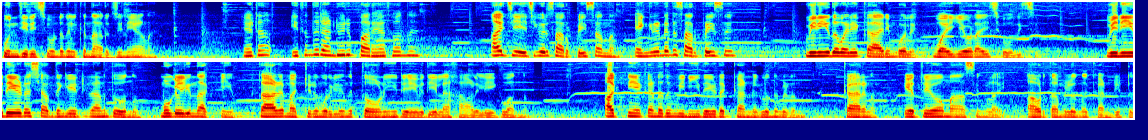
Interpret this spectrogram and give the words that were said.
പുഞ്ചിരിച്ചുകൊണ്ട് നിൽക്കുന്ന അർജുനെയാണ്. ഏട്ടാ ഇതെന്താ രണ്ടുപേരും പറയാതെ വന്ന് ആ ചേച്ചിക്ക് ഒരു സർപ്രൈസ് തന്ന. എങ്ങനെയുണ്ട് എന്റെ സർപ്രൈസ്? വിനീത വലിയ കാര്യം പോലെ വൈകിയോടായി ചോദിച്ചു. വിനീതയുടെ ശബ്ദം കേട്ടിട്ടാണ് തോന്നുന്നു. മുകളിൽ നിന്ന് അഗ്നിയും താഴെ മറ്റൊരു മുറിയിൽ നിന്ന് ടോണിയും രേവതിയെല്ലാം ഹാളിലേക്ക് വന്നു. അഗ്നിയെ കണ്ടതും വിനീതയുടെ കണ്ണുകളൊന്ന് വിടന്നു കാരണം എത്രയോ മാസങ്ങളായി അവർ തമ്മിലൊന്ന് കണ്ടിട്ട്.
